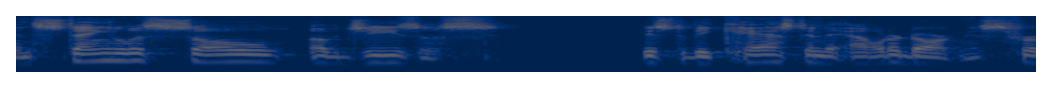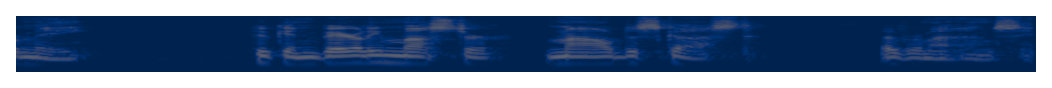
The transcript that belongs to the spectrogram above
and stainless soul of Jesus is to be cast into outer darkness for me, who can barely muster mild disgust over my own sin.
